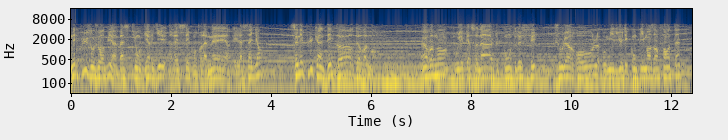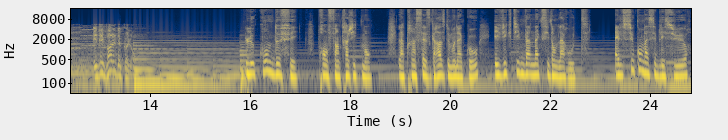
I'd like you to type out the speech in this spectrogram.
n'est plus aujourd'hui un bastion guerrier dressé contre la mer et l'assaillant, ce n'est plus qu'un décor de roman. Un roman où les personnages de contes de fées jouent leur rôle au milieu des compliments enfantins et des vols de colons. Le conte de fées prend fin tragiquement. La princesse Grâce de Monaco est victime d'un accident de la route. Elle succombe à ses blessures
